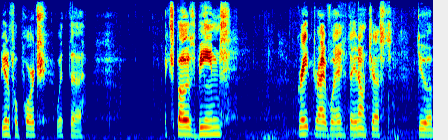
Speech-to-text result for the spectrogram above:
Beautiful porch with the exposed beams great driveway. They don't just do a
